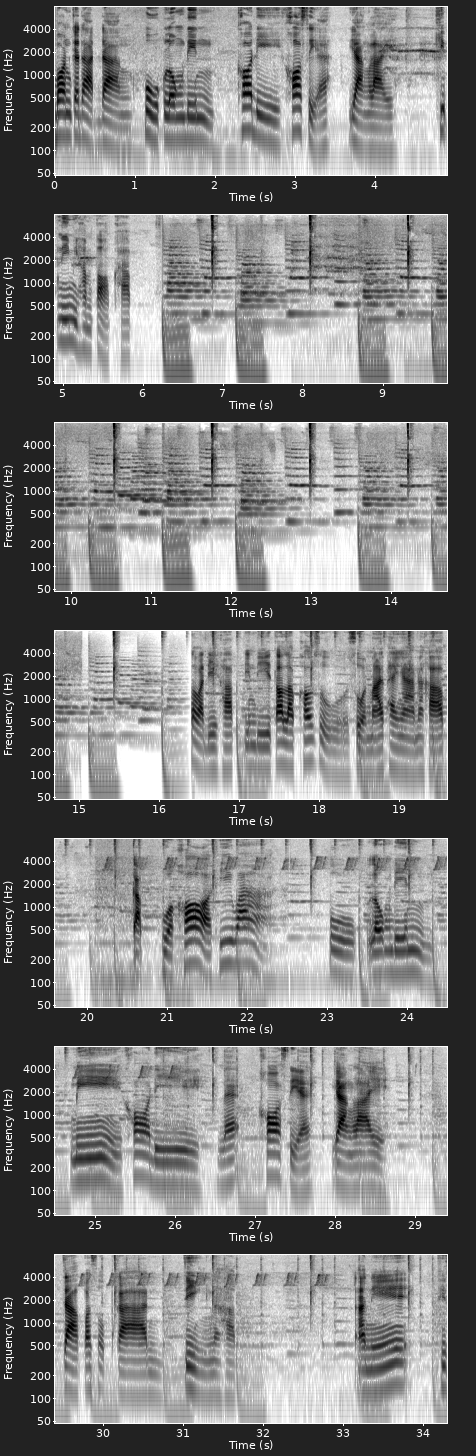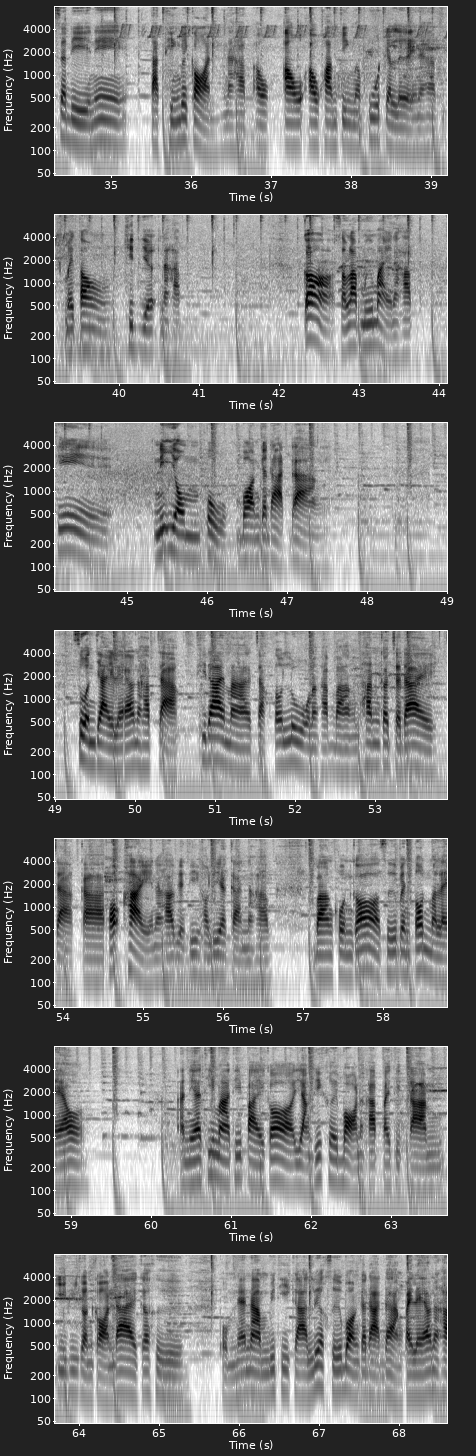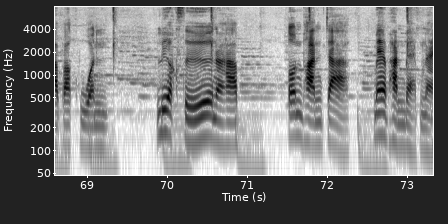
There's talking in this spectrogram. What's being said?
บอลกระดาษด่างปลูกลงดิน ข้อดีข้อเสียอย่างไร คลิปนี้มีคำตอบครับ สวัสดีครับยินดีต้อนรับเข้าสู่สวนไม้ภายงามนะครับ กับหัวข้อที่ว่าปลูกลงดิน มีข้อดีและข้อเสียอย่างไร จากประสบการณ์จริงนะครับ อันนี้ทฤษฎีนี่ตัดทิ้งไปก่อนนะครับ เอาเอาเอาความจริงมาพูดกันเลยนะครับ ไม่ต้องคิดเยอะนะครับ ก็สำหรับมือใหม่นะครับ ที่นิยมปลูกบอลกระดาษด่าง ส่วนใหญ่แล้วนะครับจากที่ได้มาจากต้นลูกนะครับ บางท่านก็จะได้จากการเพาะไข่นะครับ อย่างที่เขาเรียกกันนะครับ บางคนก็ซื้อเป็นต้นมาแล้ว อันเนี้ยที่มาที่ไปก็อย่างที่เคยบอกนะครับ ไปติดตาม EP ก่อนๆได้ก็คือ ผมแนะนำวิธีการเลือกซื้อบอลกระดาษด่างไปแล้วนะครับ ว่าควรเลือกซื้อนะครับ ต้นพันธุ์จากแม่พันธุ์แบบไหน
